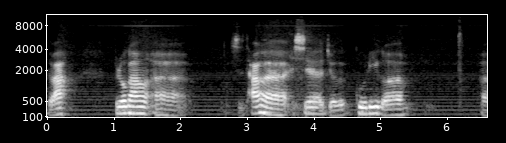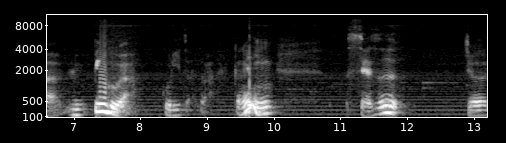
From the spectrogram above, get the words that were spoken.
对伐？比如讲呃其他个一些就是管理搿呃旅宾馆个管理者，对伐？搿眼人侪是就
